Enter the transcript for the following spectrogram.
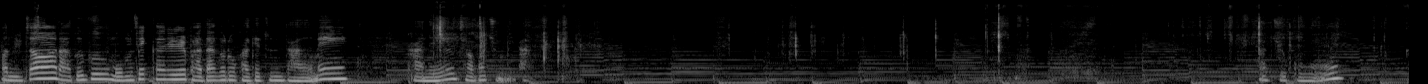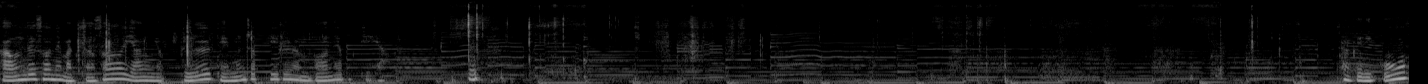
먼저 라브브 몸 색깔을 바닥으로 가게 둔 다음에 반을 접어줍니다. 놔주고 가운데 선에 맞춰서 양옆을 대문 접기를 한번 해볼게요. 자 그리고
